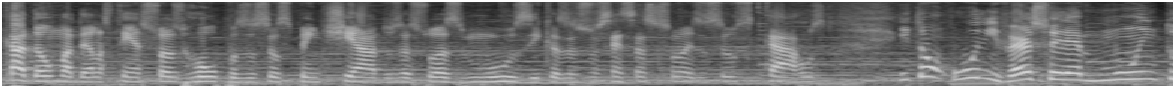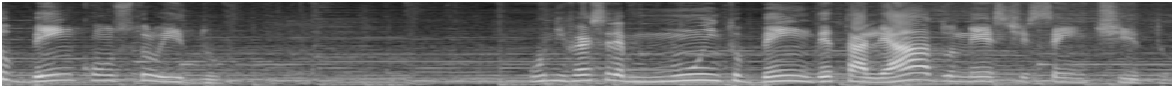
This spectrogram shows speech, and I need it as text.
Cada uma delas tem as suas roupas, os seus penteados, as suas músicas, as suas sensações, os seus carros. Então o universo ele é muito bem construído o universo ele é muito bem detalhado neste sentido.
